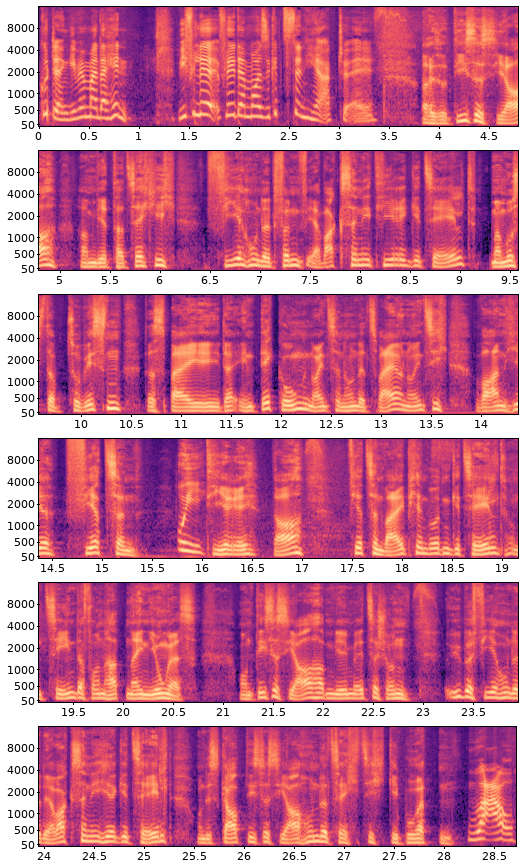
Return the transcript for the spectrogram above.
Gut, dann gehen wir mal dahin. Wie viele Fledermäuse gibt es denn hier aktuell? Also dieses Jahr haben wir tatsächlich 405 erwachsene Tiere gezählt. Man muss dazu wissen, dass bei der Entdeckung 1992 waren hier 14 Ui. Tiere da. 14 Weibchen wurden gezählt und 10 davon hatten ein Junges. Und dieses Jahr haben wir jetzt schon über 400 Erwachsene hier gezählt und es gab dieses Jahr 160 Geburten. Wow.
